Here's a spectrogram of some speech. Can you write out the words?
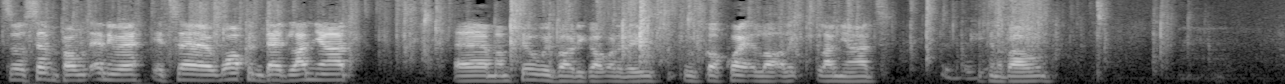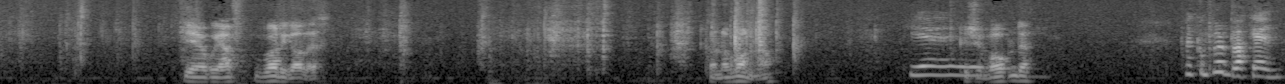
so seven pound. Anyway, it's a Walking Dead lanyard. Um, I'm sure we've already got one of these. We've got quite a lot of like, lanyards kicking about. Yeah, we have. We've already got this. Got another one now Yeah. because you've opened it. I can put it back in.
